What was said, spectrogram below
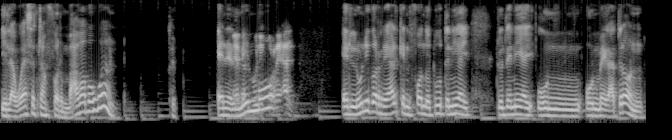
y la weá se transformaba, pues weón. Sí. En el Era mismo, único real. el único real que en el fondo tú tenías, tú tenías un, un Megatron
